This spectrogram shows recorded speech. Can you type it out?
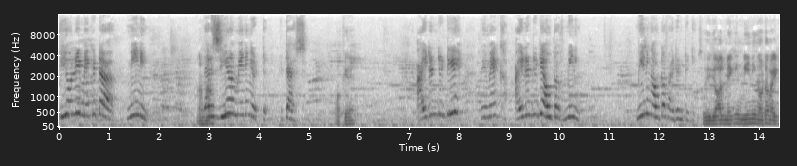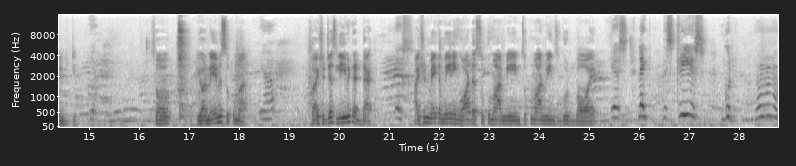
we only make it a meaning. There Uh-huh. is zero meaning it it has. Okay. Identity we make identity out of meaning. Meaning out of identity. So we are all making meaning out of identity. Yeah. So your name is Sukumar. Yeah. So I should just leave it at that. Yes. I should make a meaning. What does Sukumar mean? Sukumar means good boy. Yes. Like this tree is good. No no no.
